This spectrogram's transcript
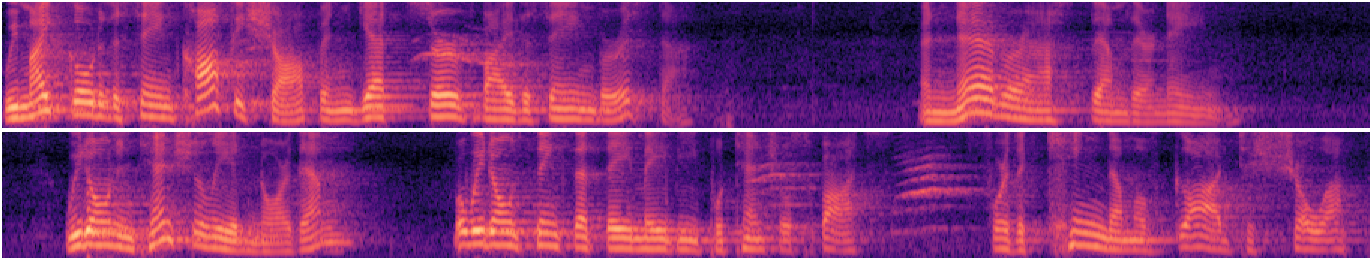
we might go to the same coffee shop and get served by the same barista and never ask them their name. We don't intentionally ignore them, but we don't think that they may be potential spots for the kingdom of God to show up.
